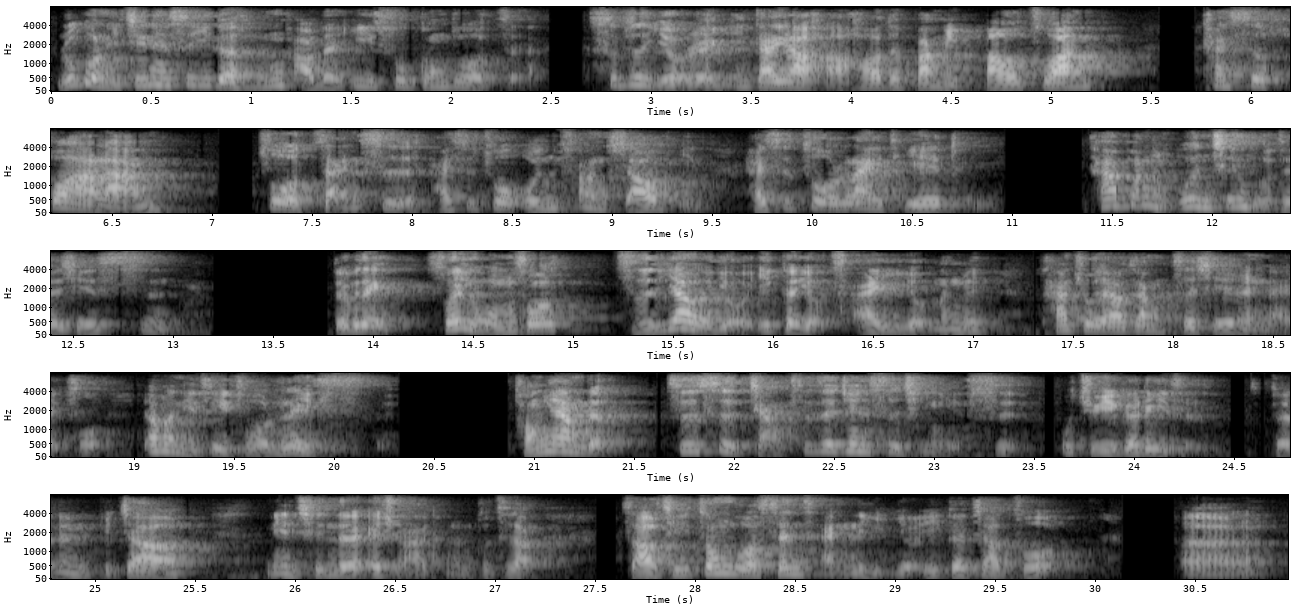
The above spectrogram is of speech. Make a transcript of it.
如果你今天是一个很好的艺术工作者，是不是有人应该要好好的帮你包装？看是画廊做展示，还是做文创小品，还是做赖贴图？他帮你问清楚这些事嘛，对不对？所以我们说，只要有一个有才艺、有能力，他就要让这些人来做，要不然你自己做累死。同样的，知识讲师这件事情也是。我举一个例子，可能比较年轻的 HR 可能不知道。早期中国生产力有一个叫做呃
